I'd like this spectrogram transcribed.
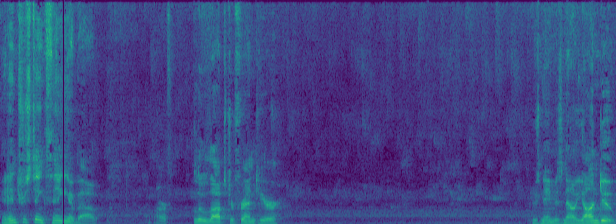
An interesting thing about our blue lobster friend here, whose name is now Yondu.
